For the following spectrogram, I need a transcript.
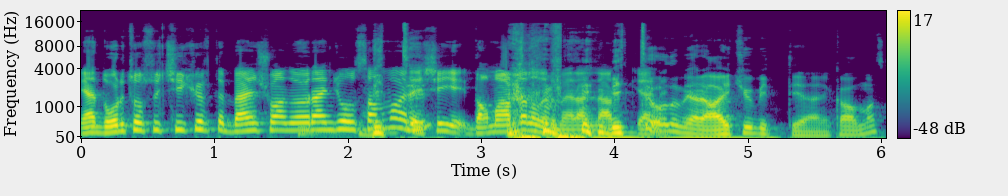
yani Doritos'lu çiğ köfte ben şu an öğrenci olsam var ya Bitti. şey damardan alırım herhalde artık bitti yani. oğlum yani IQ bitti yani kalmaz.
